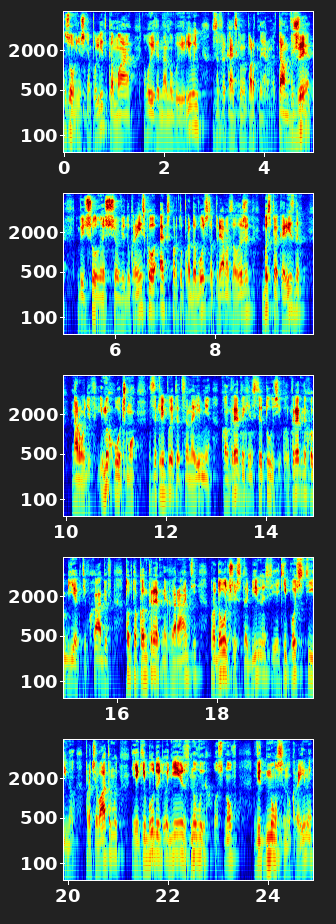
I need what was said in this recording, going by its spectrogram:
зовнішня політика має вийти на новий рівень з африканськими партнерами. Там вже відчули, що від українського експорту продовольства прямо залежить безпека різних народів. І ми хочемо закріпити це на рівні конкретних інституцій, конкретних об'єктів, хабів, тобто конкретних гарантій продовольчої стабільності, які постійно працюватимуть, і які будуть однією з нових основ відносин України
